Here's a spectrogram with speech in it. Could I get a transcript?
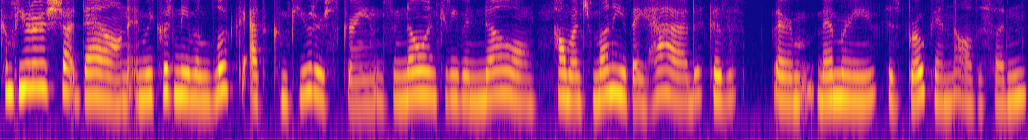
computers shut down and we couldn't even look at the computer screens and no one could even know how much money they had because their memory is broken all of a sudden,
